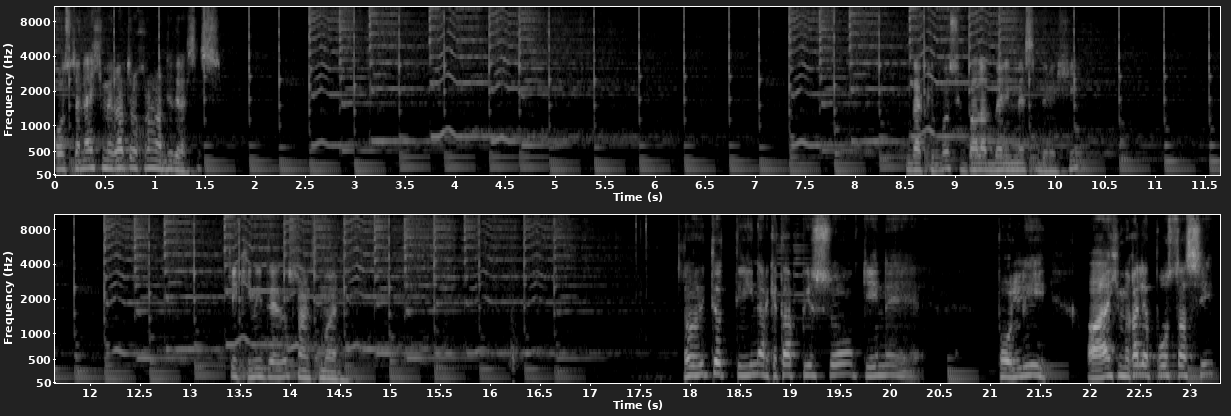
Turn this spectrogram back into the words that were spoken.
ώστε να έχει μεγαλύτερο χρόνο αντίδρασης. Εδώ ακριβώς η μπάλα μπαίνει μέσα στην περιοχή και κινείται εδώ στον αριθμό 1. Εδώ δείτε ότι είναι αρκετά πίσω και είναι πολύ, έχει μεγάλη απόσταση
